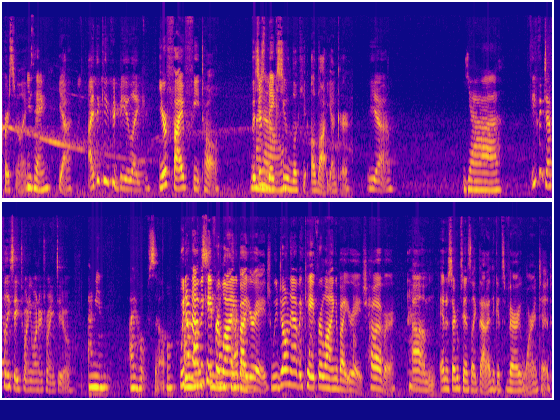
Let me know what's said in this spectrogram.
personally. You think? yeah. I think you could be like, You're five feet tall. This I just know. makes you look a lot younger. yeah. Yeah. You could definitely say 21 or 22. I mean, I hope so. We don't wanna advocate for young lying about your age. We don't advocate for lying about your age. However, um, in a circumstance like that, I think it's very warranted.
